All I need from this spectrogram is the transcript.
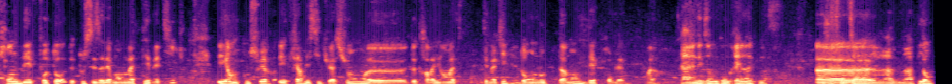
prendre des photos de tous ces éléments mathématiques et en construire et faire des situations de travail en mathématiques, dont notamment des problèmes. Voilà. Tu as un exemple concret là donc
